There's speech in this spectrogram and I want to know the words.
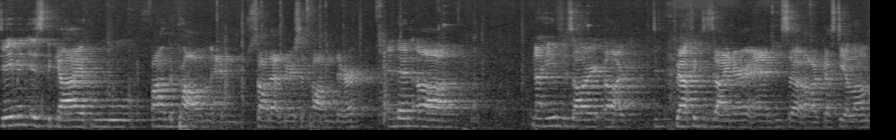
Damon is the guy who found the problem and saw that there's a problem there. And then uh, Nahif is our uh, graphic designer and he's a uh, Gusty alum.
